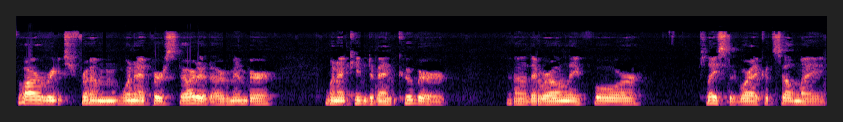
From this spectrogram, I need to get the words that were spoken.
far reach from when I first started. I remember when I came to Vancouver, uh, there were only four places where I could sell my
